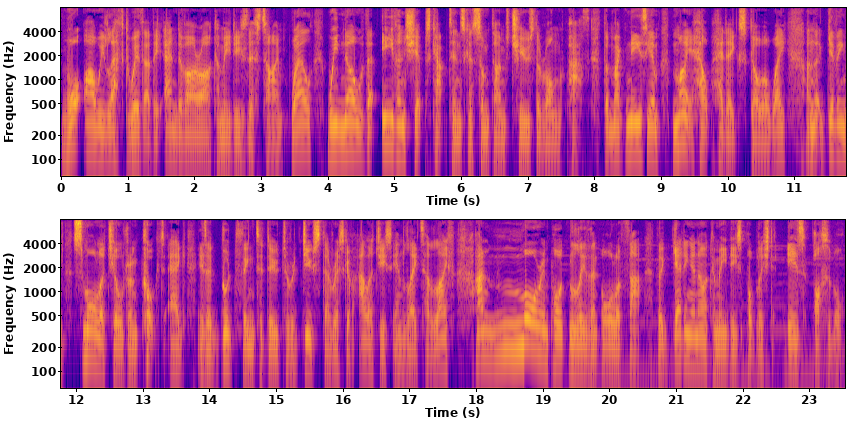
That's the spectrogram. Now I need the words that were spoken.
what are we left with at the end of our Archimedes this time? Well, we know that even ship's captains can sometimes choose the wrong path, that magnesium might help headaches go away, and that giving smaller children cooked egg is a good thing to do to reduce their risk of allergies in later life, and more importantly than all of that, that getting an Archimedes published is possible.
